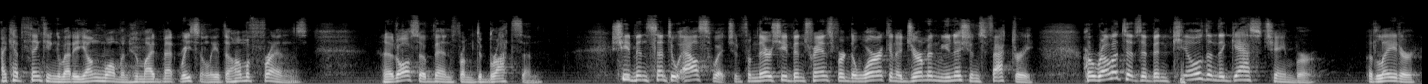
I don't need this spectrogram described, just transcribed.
I kept thinking about a young woman whom I'd met recently at the home of friends and had also been from Debrecen. She had been sent to Auschwitz, and from there she had been transferred to work in a German munitions factory. Her relatives had been killed in the gas chamber, but later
